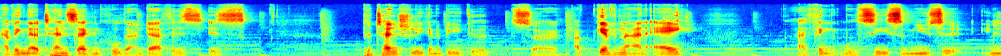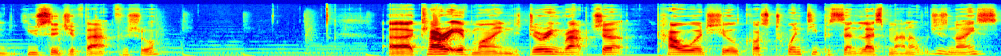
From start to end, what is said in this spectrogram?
Having that 10 second cooldown death is, is potentially going to be good. So I've given that an A. I think we'll see some usage, usage of that for sure. Uh, Clarity of Mind. During Rapture, Power Word Shield costs 20% less mana, which is nice,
